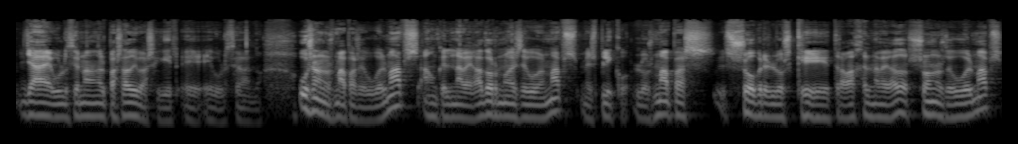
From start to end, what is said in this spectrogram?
ya ha evolucionado en el pasado y va a seguir evolucionando. Usan los mapas de Google Maps, aunque el navegador no es de Google Maps, me explico, los mapas sobre los que trabaja el navegador son los de Google Maps,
